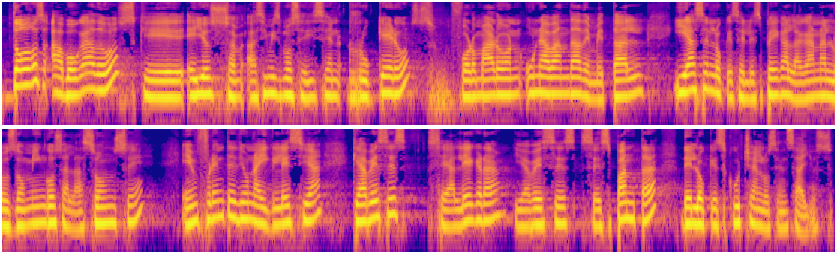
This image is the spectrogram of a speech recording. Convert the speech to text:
Dos abogados, que ellos asimismo se dicen ruqueros, formaron una banda de metal y hacen lo que se les pega la gana los domingos a las 11 enfrente de una iglesia que a veces se alegra y a veces se espanta de lo que escucha en los ensayos.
